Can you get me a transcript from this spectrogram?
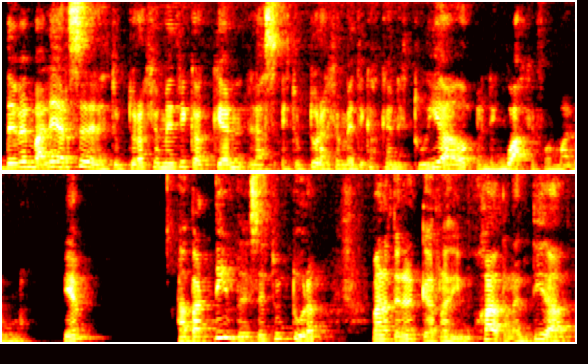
deben valerse de la estructura que han, las estructuras geométricas que han estudiado el lenguaje formal 1. Bien, a partir de esa estructura van a tener que redibujar la entidad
